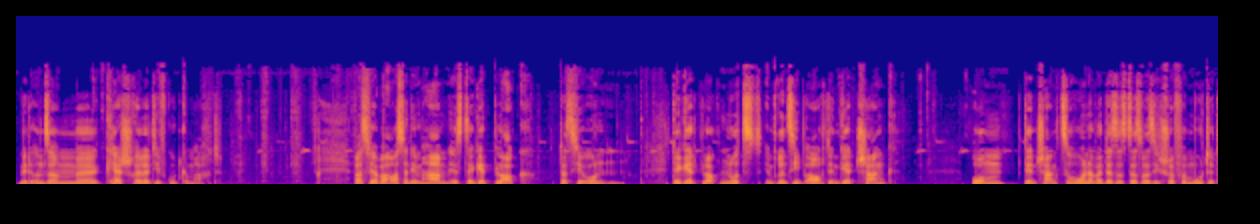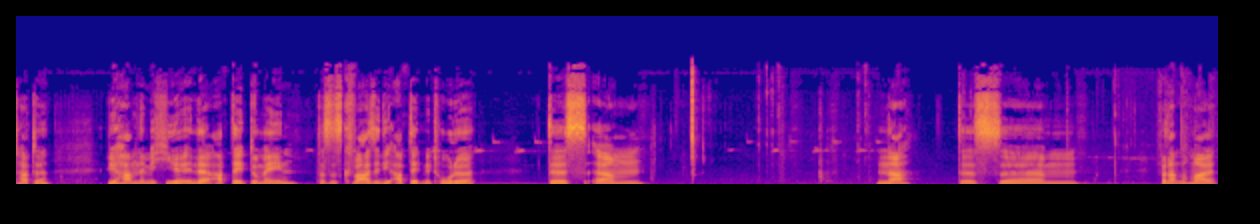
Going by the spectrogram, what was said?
mit unserem äh, Cache relativ gut gemacht. Was wir aber außerdem haben, ist der getBlock. Das hier unten. Der getBlock nutzt im Prinzip auch den getChunk, um den Chunk zu holen, aber das ist das, was ich schon vermutet hatte. Wir haben nämlich hier in der Update-Domain, das ist quasi die Update-Methode des, ähm, na, des, ähm, verdammt nochmal,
